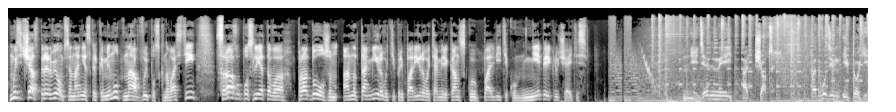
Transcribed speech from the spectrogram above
Мы сейчас прервемся на несколько минут на выпуск новостей. Сразу после этого продолжим анатомировать и препарировать американскую политику. Не переключайтесь. Недельный отчет. Подводим итоги.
